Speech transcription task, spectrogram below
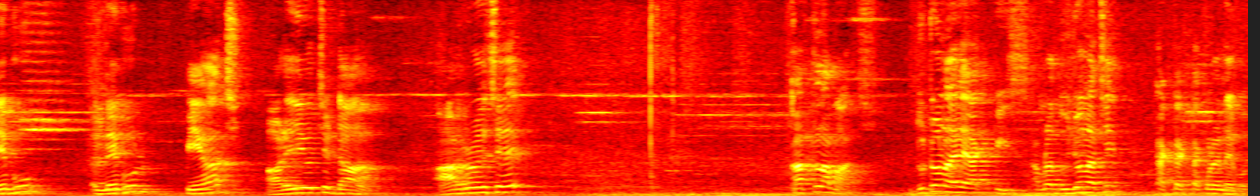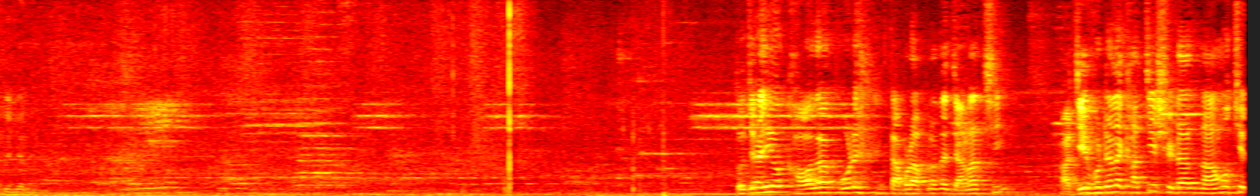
লেবু, লেবুর পেঁয়াজ আর এই হচ্ছে ডাল। আর রয়েছে কাতলা মাছ। দুটো নয় এক পিস আমরা দুজন আছি, একটা একটা করে নেব দুজনে। তো যাই হোক খাওয়া দাওয়া করে তারপর আপনাদের জানাচ্ছি। আর যে হোটেলে খাচ্ছি, সেটার নাম হচ্ছে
